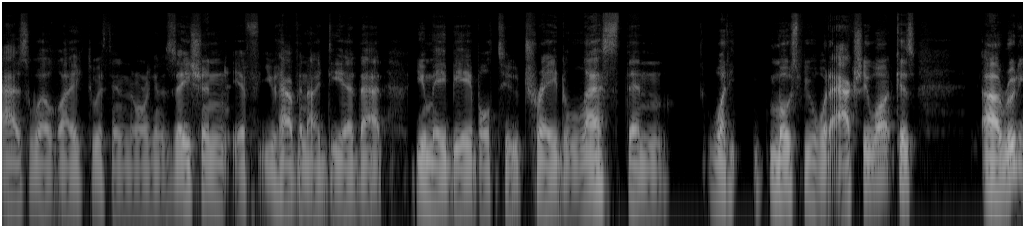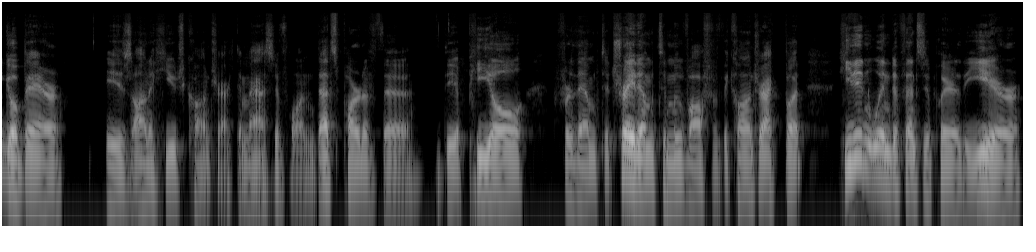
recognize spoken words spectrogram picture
as well liked within an organization, if you have an idea that you may be able to trade less than what most people would actually want, because uh, Rudy Gobert is on a huge contract, a massive one. That's part of the the appeal for them to trade him to move off of the contract. But he didn't win Defensive Player of the Year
